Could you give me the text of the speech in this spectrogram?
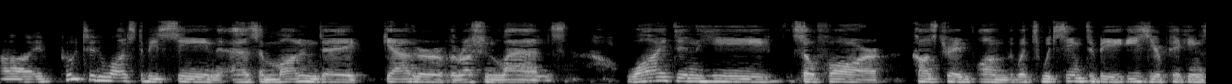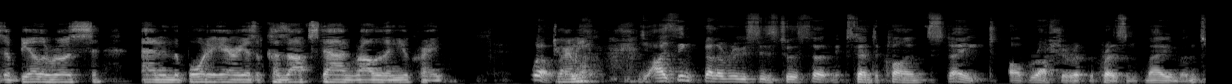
Uh, if Putin wants to be seen as a modern day gatherer of the Russian lands, why didn't he so far concentrate on what would seem to be easier pickings of Belarus and in the border areas of Kazakhstan rather than Ukraine? Well, Jeremy? I think Belarus is to a certain extent a client state of Russia at the present moment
